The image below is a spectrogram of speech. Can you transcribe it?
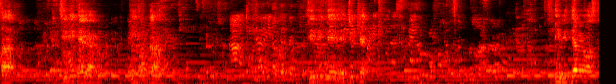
సార్ జీవికే గారు ఈ యొక్క జీవికే ఎడ్యుకేట్ ఈ విద్యా వ్యవస్థ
